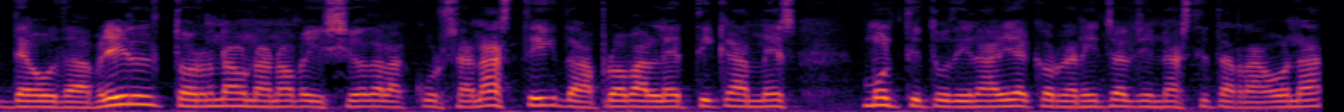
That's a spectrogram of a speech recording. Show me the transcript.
10 d'abril torna una nova edició de la cursa nàstic, de la prova atlètica més multitudinària que organitza el Gimnàstic Tarragona,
